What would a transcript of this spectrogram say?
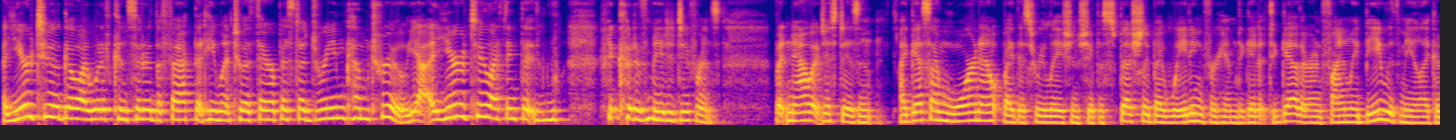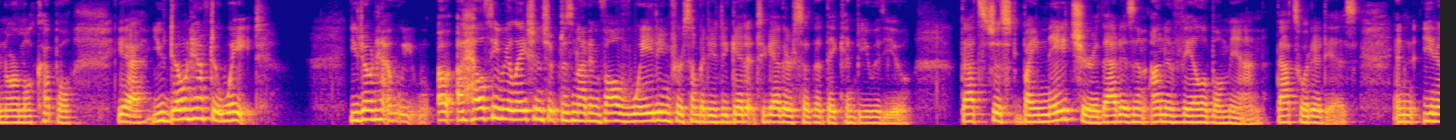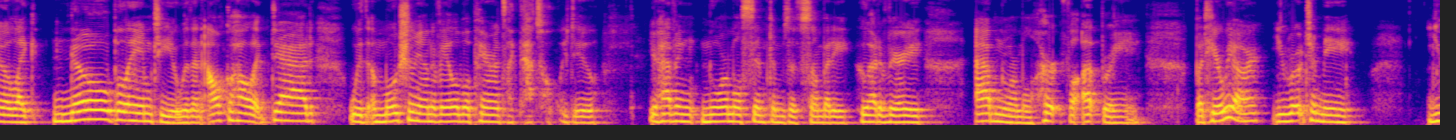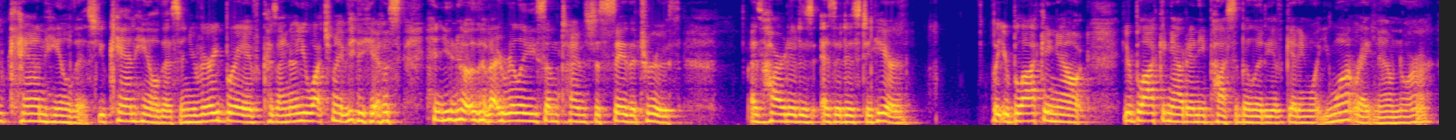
A year or two ago, I would have considered the fact that he went to a therapist a dream come true. Yeah, a year or two, I think that it could have made a difference. But now it just isn't. I guess I'm worn out by this relationship, especially by waiting for him to get it together and finally be with me like a normal couple. Yeah, you don't have to wait. You don't have a healthy relationship does not involve waiting for somebody to get it together so that they can be with you. That's just by nature, that is an unavailable man. That's what it is. And, you know, like no blame to you with an alcoholic dad, with emotionally unavailable parents. Like that's what we do. You're having normal symptoms of somebody who had a very abnormal, hurtful upbringing. But here we are. You wrote to me. You can heal this. You can heal this. And you're very brave because I know you watch my videos and you know that I really sometimes just say the truth as hard it is, as it is to hear but you're blocking out you're blocking out any possibility of getting what you want right now nora.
